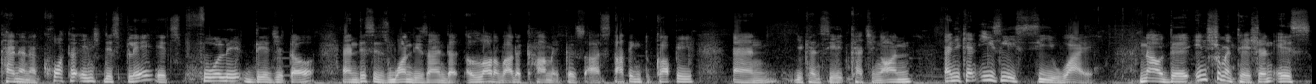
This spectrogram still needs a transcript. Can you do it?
10 and a quarter inch display. It's fully digital and this is one design that a lot of other car makers are starting to copy and you can see it catching on and you can easily see why. Now the instrumentation is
